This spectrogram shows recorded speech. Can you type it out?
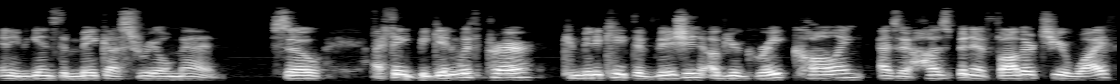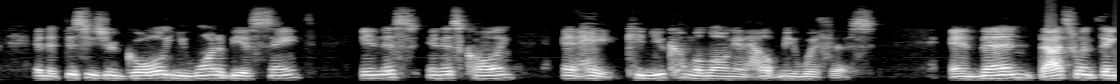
and He begins to make us real men. So I think begin with prayer, communicate the vision of your great calling as a husband and father to your wife, and that this is your goal you want to be a saint in this in this calling and hey can you come along and help me with this? And then that's when things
